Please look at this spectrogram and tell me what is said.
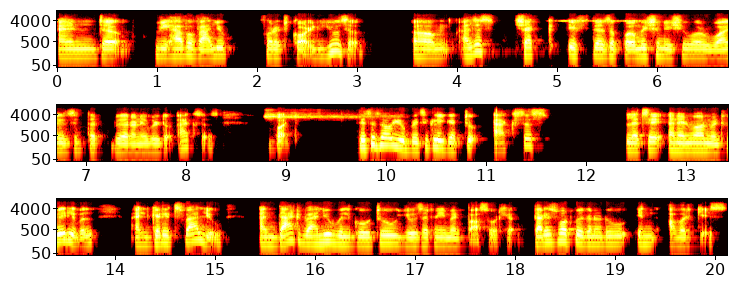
and uh, we have a value for it called user. Um, i'll just check if there's a permission issue or why is it that we are unable to access. But this is how you basically get to access let's say an environment variable and get its value and that value will go to username and password here. That is what we're going to do in our case.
